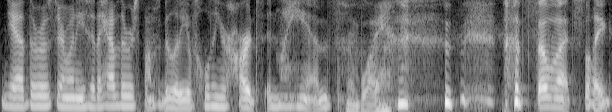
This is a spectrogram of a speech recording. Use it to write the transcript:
Yeah, the rose ceremony, he said, I have the responsibility of holding your hearts in my hands. Oh boy. That's so much. Like,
